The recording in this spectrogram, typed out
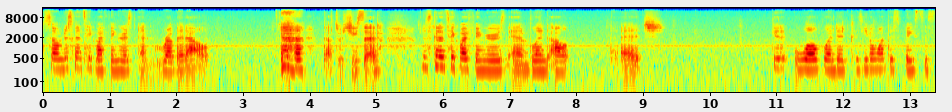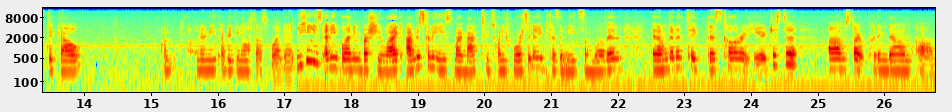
so I'm just going to take my fingers and rub it out. That's what she said. I'm just going to take my fingers and blend out the edge. Get it well blended because you don't want this base to stick out underneath everything else that's blended. You can use any blending brush you like. I'm just going to use my MAC 224 today because it needs some loving. And I'm going to take this color right here just to um, start putting down um,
